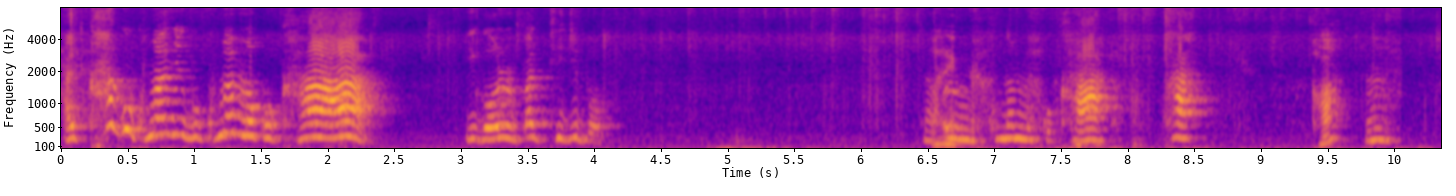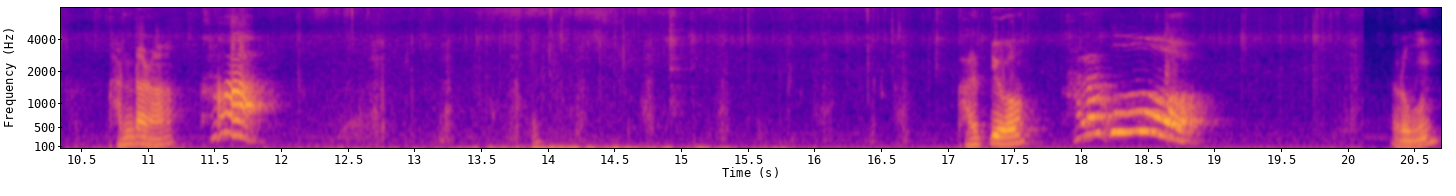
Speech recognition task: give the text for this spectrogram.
아이 카고 그만이고 그만 먹고 가 이거 얼른 빨리 뒤집어 자 아이, 가. 그만 먹고 가 가 가? 응. 간다나? 가. 갈게요. 가라고 여러분.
